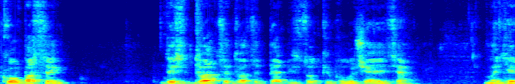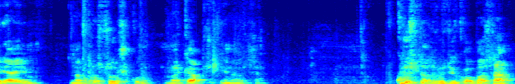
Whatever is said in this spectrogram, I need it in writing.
ковбаси, десь 20-25% виходить, ми теряємо на просушку, на капчики, на все. Вкусна, друзі, ковбаса.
